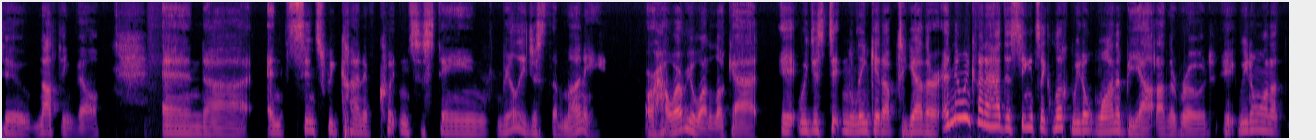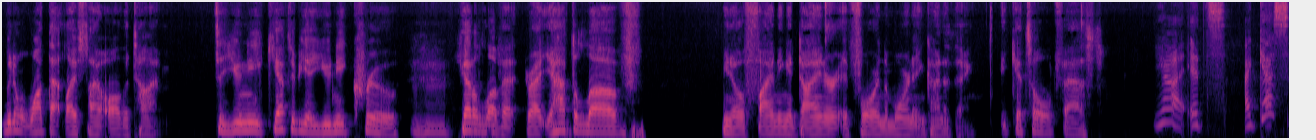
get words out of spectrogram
to Nothingville. And uh, and since we kind of couldn't sustain really just the money, or however you want to look at it, we just didn't link it up together. And then we kind of had this thing. It's like, look, we don't want to be out on the road. It- we don't want to. We don't want that lifestyle all the time. It's a unique. You have to be a unique crew you got to love it, right? You have to love, you know, finding a diner at four in the morning kind of thing. It gets old fast. Yeah, it's, I guess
